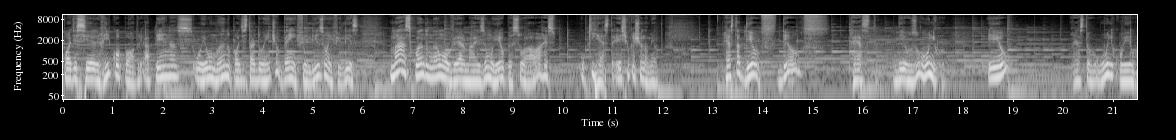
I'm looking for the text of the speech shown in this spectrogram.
pode ser rico ou pobre, apenas o eu humano pode estar doente ou bem, feliz ou infeliz. Mas quando não houver mais um eu pessoal, o que resta? Este é um questionamento. Resta Deus. Deus resta. Deus, o único. Eu, resta o único eu.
